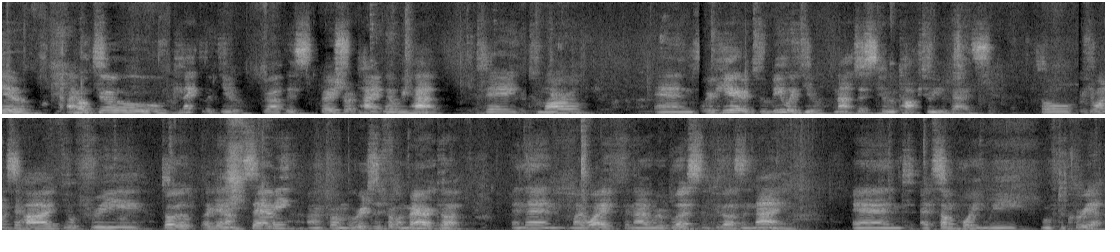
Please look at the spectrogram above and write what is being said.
You. I hope to connect with you throughout this very short time that we have today, tomorrow, and we're here to be with you, not just to talk to you guys. So if you want to say hi, feel free. So again, I'm Sammy. I'm from originally from America, and then my wife and I we were blessed in 2009, and at some point we moved to Korea.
